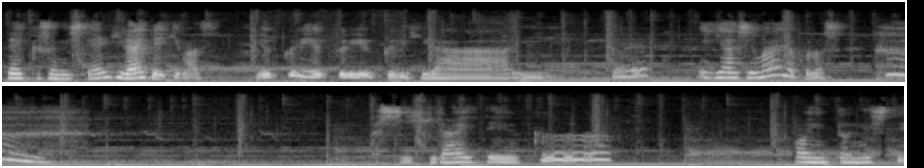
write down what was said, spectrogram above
フレックスにして開いていきます。ゆっくりゆっくりゆっくり開いて、右足前のクロス。ふー足開いていく。ポイントにして、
